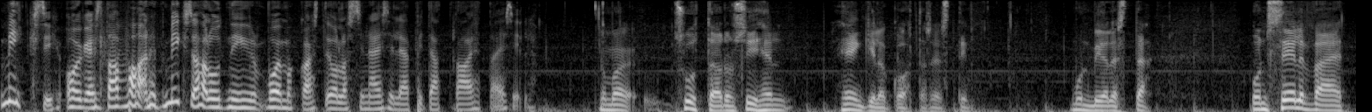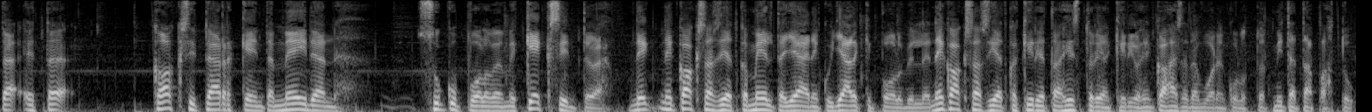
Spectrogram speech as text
miksi oikeastaan vaan, että miksi sä haluat niin voimakkaasti olla siinä esillä ja pitää tätä aihetta esillä? No mä suhtaudun siihen henkilökohtaisesti. Mun mielestä on selvää, että, että kaksi tärkeintä meidän sukupolvemme keksintöä, ne, ne kaksi asiaa, jotka meiltä jää niin kuin jälkipolville, ne kaksi asiaa, jotka kirjataan historiankirjoihin 200 vuoden kuluttua, että mitä tapahtui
